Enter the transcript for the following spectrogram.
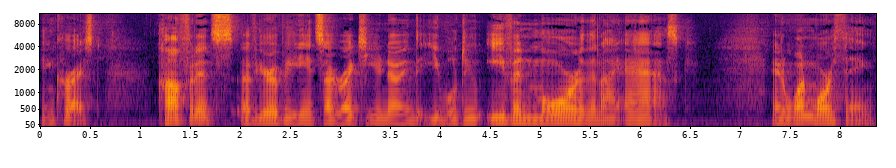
in Christ. Confidence of your obedience, I write to you, knowing that you will do even more than I ask. And one more thing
